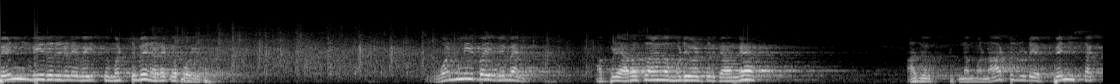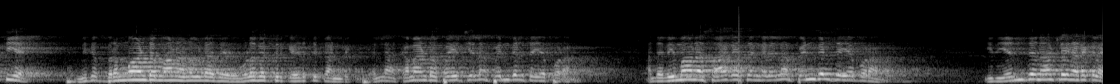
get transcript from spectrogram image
பெண் வீரர்களை வைத்து மட்டுமே நடக்க போகிறது. ஒன்லி பை விமன் அப்படி அரசாங்கம் முடிவெடுத்திருக்காங்க. அது நம்ம நாட்டினுடைய பெண் சக்தியை மிக பிரம்மாண்டமான அளவில் அது உலகத்திற்கு எடுத்து காண்பிக்கும் எல்லாம் கமாண்டோ பயிற்சி எல்லாம் பெண்கள் செய்ய போறாங்க. அந்த விமான சாகசங்கள் எல்லாம் பெண்கள் செய்ய போறாங்க. இது எந்த நாட்டிலையும் நடக்கல.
